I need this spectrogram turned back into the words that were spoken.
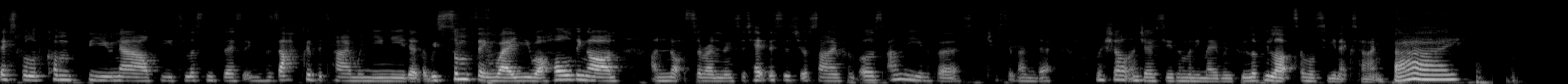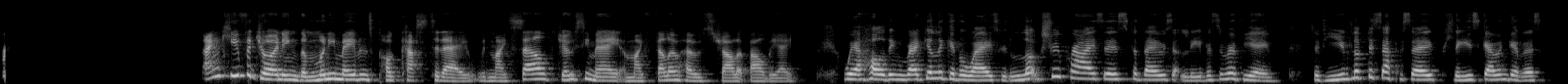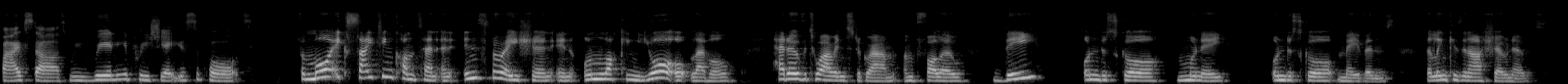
This will have come for you now for you to listen to this exactly the time when you need it. There'll be something where you are holding on and not surrendering. So take this as your sign from us and the universe to surrender. We're Charlotte and Josie, the Money Mavens. We love you lots and we'll see you next time. Bye. Thank you for joining the Money Mavens podcast today with myself, Josie May, and my fellow host, Charlotte Balbier. We are holding regular giveaways with luxury prizes for those that leave us a review. So if you've loved this episode, please go and give us five stars. We really appreciate your support. For more exciting content and inspiration in unlocking your up level, head over to our Instagram and follow the underscore money underscore mavens. The link is in our show notes.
